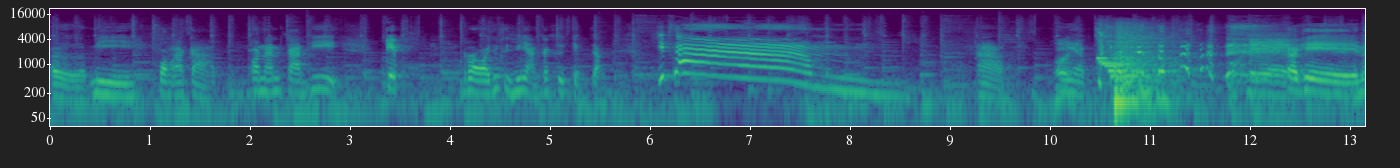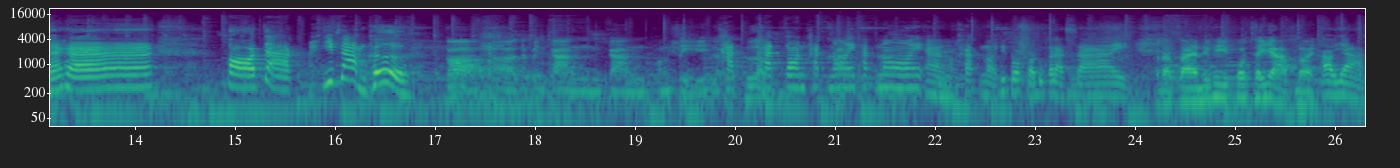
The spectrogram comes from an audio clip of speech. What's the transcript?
เอ่อมีฟองอากาศ เพราะนั้นการที่เก็บรอยทุกสิ่งทุกอย่างก็คือเก็บจากยิบซ้ำอ้าวเฮ้ยเงียบโอเคโอเคนะคะ ต่อจากยี่สามคือ ก็เอ่อจะเป็นการการทำสีแล้วก็ขัดเครื่องขัดก่อนขัดน้อยขัขัดดน้อยอ่าอืม ขัดหน่อยพี่โปรขอดูกระดาษทราย กระดาษทรายนี่พี่โป๊ใช้หยาบหน่อย เอาหยาบ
